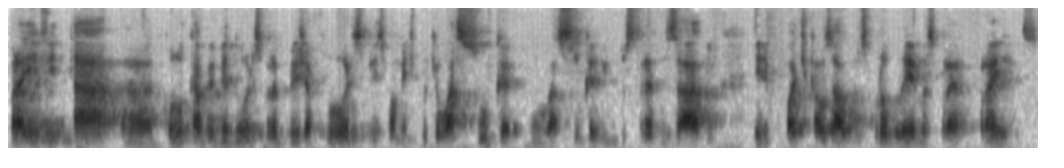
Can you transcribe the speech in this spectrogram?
para evitar uh, colocar bebedouros para beija-flores, principalmente porque o açúcar, o açúcar industrializado, ele pode causar alguns problemas para eles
